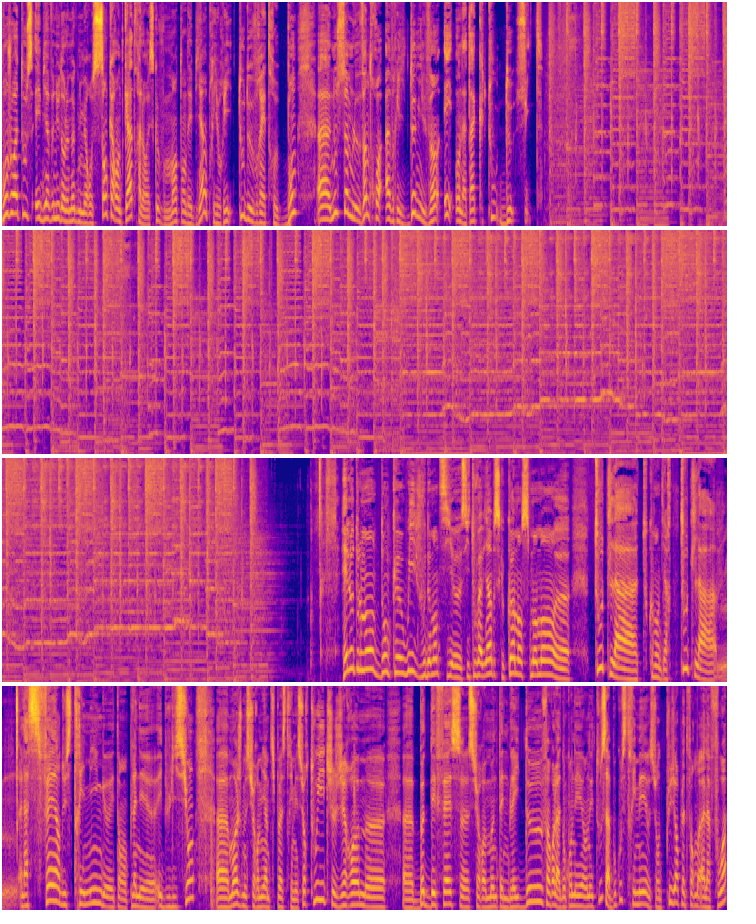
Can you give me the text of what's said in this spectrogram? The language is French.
Bonjour à tous et bienvenue dans le mug numéro 144. Alors est-ce que vous m'entendez bien? A priori tout devrait être bon. Euh, nous sommes le 23 avril 2020 et on attaque tout de suite. Hello tout le monde, donc euh, oui, je vous demande si, euh, si tout va bien parce que comme en ce moment euh, toute la tout, comment dire toute la la sphère du streaming est en pleine ébullition. Euh, moi, je me suis remis un petit peu à streamer sur Twitch. Jérôme euh, euh, botte des fesses sur Mountain Blade 2. Enfin voilà, donc on est on est tous à beaucoup streamer sur plusieurs plateformes à la fois.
